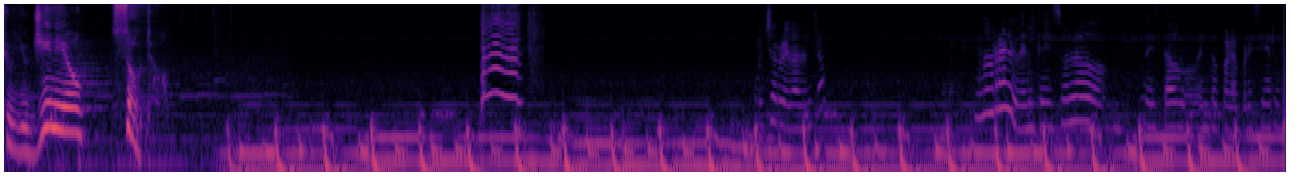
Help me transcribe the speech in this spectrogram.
to Eugenio Soto. ¿Mucho ruido adentro? No realmente, solo necesitaba un momento para apreciarlas.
